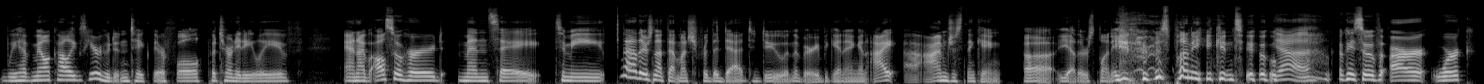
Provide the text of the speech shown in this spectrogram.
we have male colleagues here who didn't take their full paternity leave. And I've also heard men say to me, "No, there's not that much for the dad to do in the very beginning." And I, I'm just thinking, uh, yeah, there's plenty. there's plenty he can do. Yeah. Okay, so if our work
